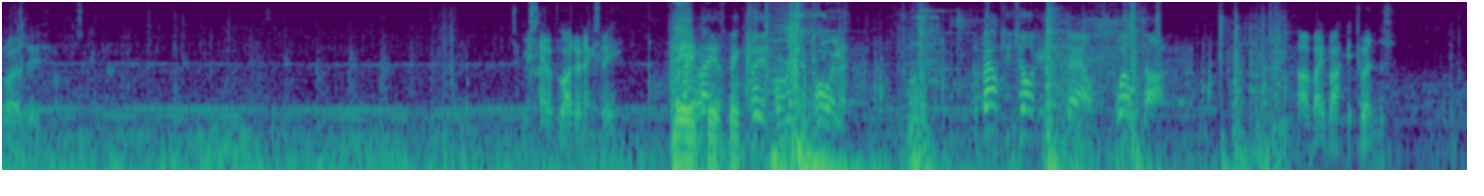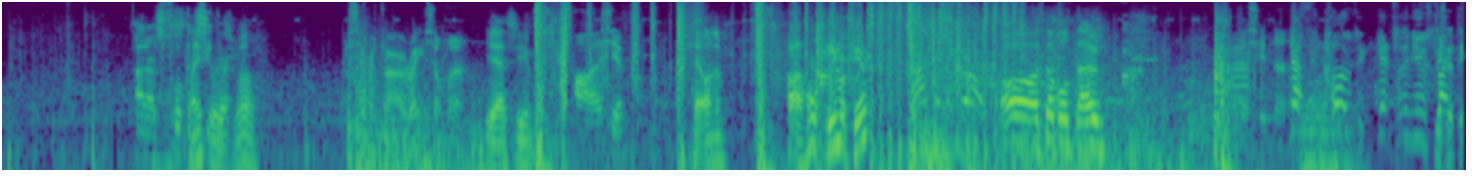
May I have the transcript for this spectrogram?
det var det fucking sniper. Somebody's climbing a ladder next to me. Mid, Teammate mid, been cleared for redeployment. The bounty target is down. Well done. Uh, bye, back at twins. Ah, oh, there's fucking Sniper super. as well. The Sniper to our right somewhere. Yeah, I see him. Oh, I see him. Hit on him. Oh, a whole team up here. Oh, double down. Yeah, I seen that. Gas is closing. Get to the new Who's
